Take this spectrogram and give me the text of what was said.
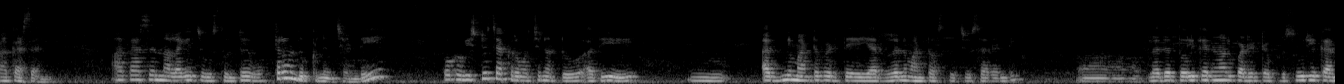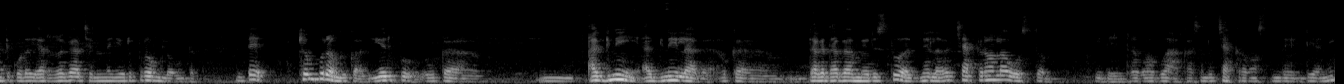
ఆకాశాన్ని. ఆకాశాన్ని అలాగే చూస్తుంటే ఉత్తరం దుక్కు నుంచి అండి ఒక విష్ణు చక్రం వచ్చినట్టు అది అగ్ని మంట పెడితే ఎర్రని మంట వస్తుంది చూసారండి. లేదా తొలి కిరణాలు పడేటప్పుడు సూర్యకాంతి కూడా ఎర్రగా చిన్న ఎరుపు రంగులో ఉంటుంది. అంటే కెంపు రంగు కాదు ఎరుపు ఒక అగ్ని అగ్నిలాగా ఒక దగదగ మెరుస్తూ అగ్నిలాగా చక్రంలా వస్తుంది. ఇదేంట్రా బాబు ఆకాశంలో చక్రం వస్తుంది ఏంటి అని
